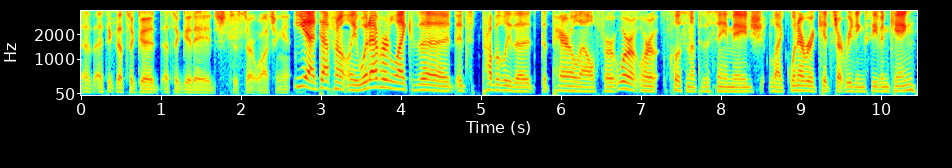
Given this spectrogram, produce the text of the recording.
I think that's a good that's a good age to start watching it. Yeah, definitely. Whatever, like the, it's probably the the parallel for we're we're close enough to the same age. Like whenever kids start reading Stephen King,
